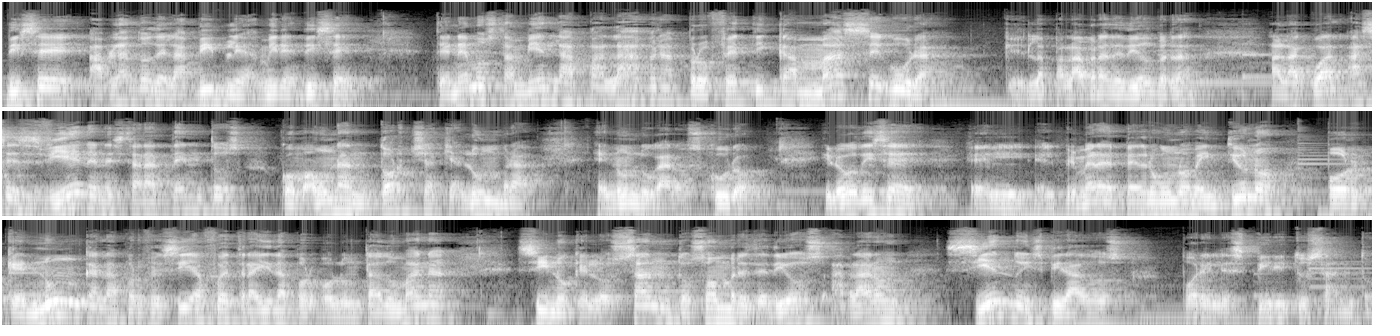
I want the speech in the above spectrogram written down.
dice, hablando de la Biblia, miren, dice, tenemos también la palabra profética más segura, que es la palabra de Dios, ¿verdad? a la cual haces bien en estar atentos como a una antorcha que alumbra en un lugar oscuro. Y luego dice el, el 1 de Pedro 1.21, porque nunca la profecía fue traída por voluntad humana, sino que los santos hombres de Dios hablaron siendo inspirados por el Espíritu Santo.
